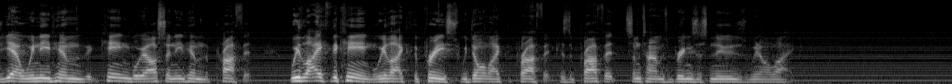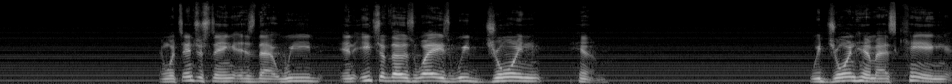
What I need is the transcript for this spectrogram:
yeah, we need him the king, but we also need him the prophet. We like the king, we like the priest, we don't like the prophet, because the prophet sometimes brings us news we don't like. And what's interesting is that we, in each of those ways, we join him. We join him as king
